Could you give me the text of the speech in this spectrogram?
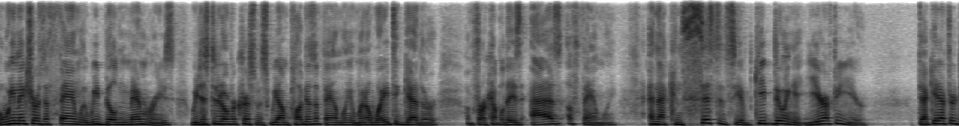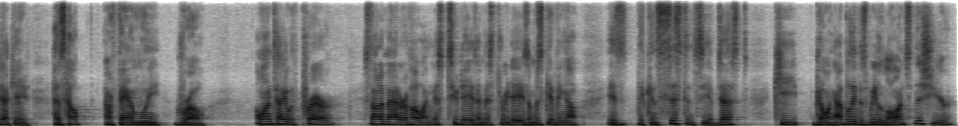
But we make sure as a family we build memories. We just did it over Christmas. We unplugged as a family and went away together for a couple days as a family. And that consistency of keep doing it year after year, decade after decade, has helped our family grow. I want to tell you with prayer, it's not a matter of, oh, I missed two days, I missed three days, I'm just giving up is the consistency of just keep going. I believe as we launch this year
